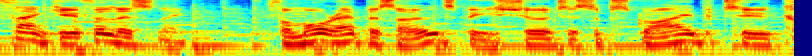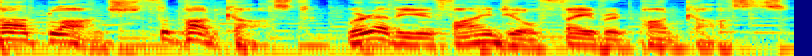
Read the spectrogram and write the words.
Thank you for listening. For more episodes, be sure to subscribe to Carte Blanche, the podcast, wherever you find your favorite podcasts.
